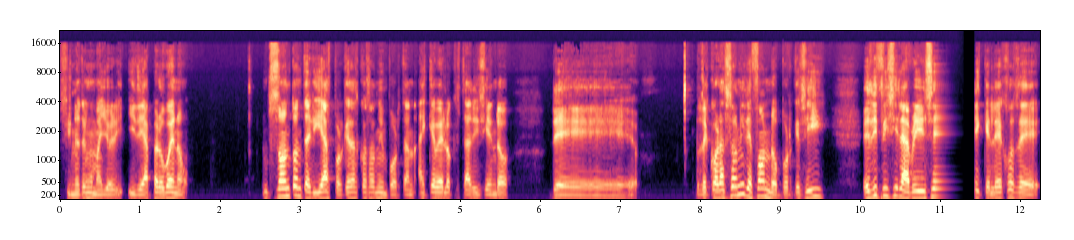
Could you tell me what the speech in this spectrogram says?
si no tengo mayor idea, pero bueno, son tonterías porque esas cosas no importan. Hay que ver lo que está diciendo de de corazón y de fondo, porque sí, es difícil abrirse y que lejos de,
